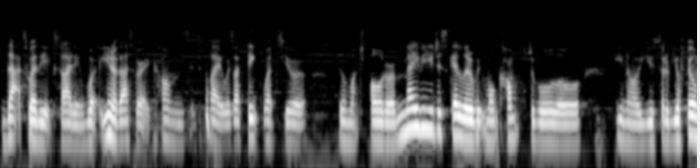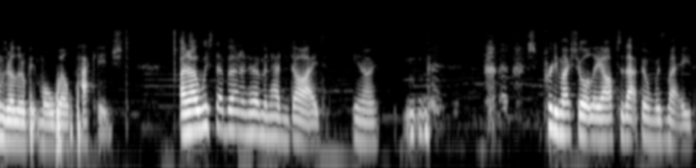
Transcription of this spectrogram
that's where the exciting work. You know, that's where it comes into play. Whereas I think once you're you're much older, and maybe you just get a little bit more comfortable, or you know, you sort of your films are a little bit more well packaged. And I wish that Bernard Herrmann hadn't died. You know. pretty much shortly after that film was made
